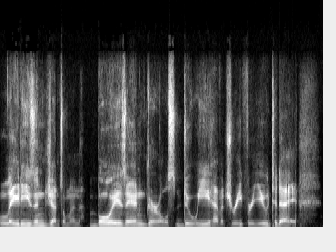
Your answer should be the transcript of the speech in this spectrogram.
Ladies and gentlemen, boys and girls, do we have a treat for you today?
